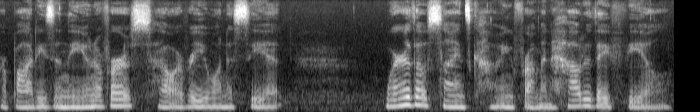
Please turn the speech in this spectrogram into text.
our bodies in the universe, however you want to see it, where are those signs coming from and how do they feel?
